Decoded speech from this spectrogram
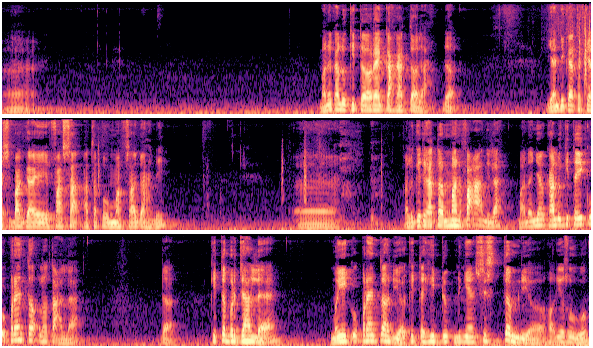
Uh, mana kalau kita rengkah katalah dah yang dikatakan sebagai fasad ataupun mafsadah ni uh, kalau kita kata manfaat ni lah Maknanya kalau kita ikut perintah Allah Ta'ala dah, Kita berjalan Mengikut perintah dia Kita hidup dengan sistem dia Yang dia suruh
